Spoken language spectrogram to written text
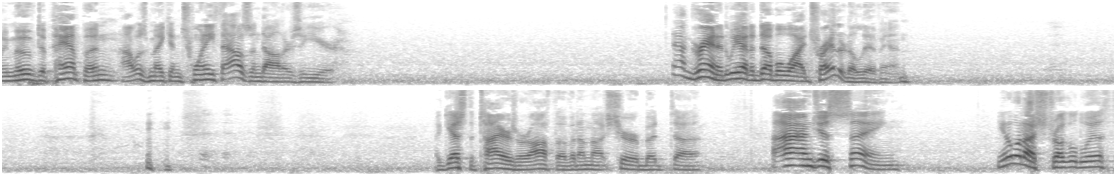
we moved to Pampin. I was making $20,000 a year. Now, granted, we had a double wide trailer to live in. I guess the tires are off of it. I'm not sure, but uh, I'm just saying. You know what I struggled with?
